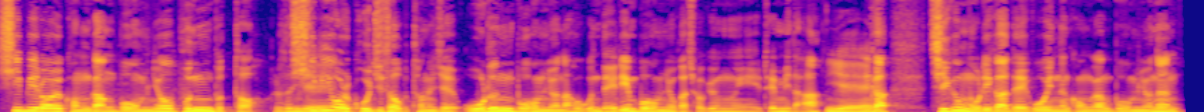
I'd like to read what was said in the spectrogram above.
11월 건강보험료 분부터 그래서 12월 예. 고지서부터는 이제 오른 보험료나 혹은 내린 보험료가 적용이 됩니다. 예. 그러니까 지금 우리가 내고 있는 건강보험료는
